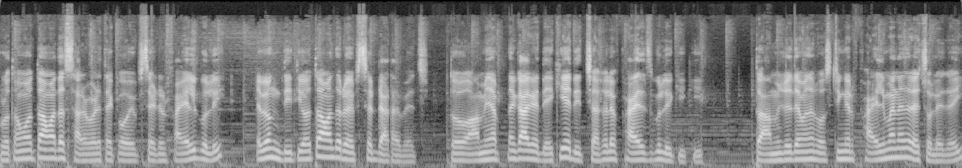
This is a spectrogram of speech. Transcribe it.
প্রথমত আমাদের সার্ভারে থাকে ওয়েবসাইটের ফাইলগুলি এবং দ্বিতীয়ত আমাদের ওয়েবসাইট ডাটাবেজ তো আমি আপনাকে আগে দেখিয়ে দিচ্ছি আসলে ফাইলসগুলি কী কী। তো আমি যদি আমাদের হোস্টিংয়ের ফাইল ম্যানেজারে চলে যাই,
